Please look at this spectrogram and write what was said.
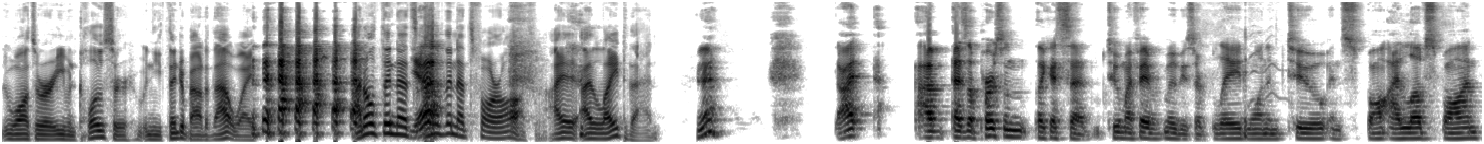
Uatu are even closer when you think about it that way. I don't think that's I don't think that's far off. I I liked that. Yeah. I, I, as a person, like I said, two of my favorite movies are Blade One and Two, and Spawn. I love Spawn.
